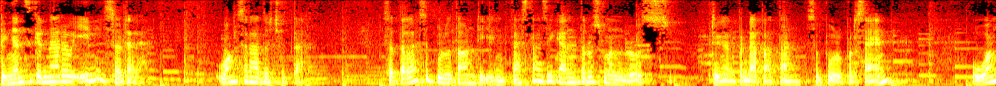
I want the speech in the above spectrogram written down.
Dengan skenario ini, saudara, uang 100 juta setelah 10 tahun diinvestasikan terus-menerus dengan pendapatan 10%, uang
